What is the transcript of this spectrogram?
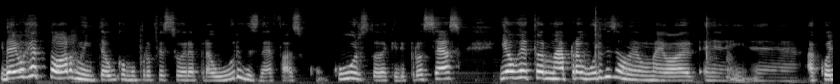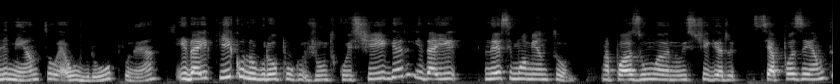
E daí eu retorno, então, como professora para a URGS, né, faço concurso, todo aquele processo, e ao retornar para a URGS, é o meu maior é, é, acolhimento, é o grupo, né, e daí fico no grupo junto com o Stiger, e daí, nesse momento, após um ano, o Stiger se aposenta,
